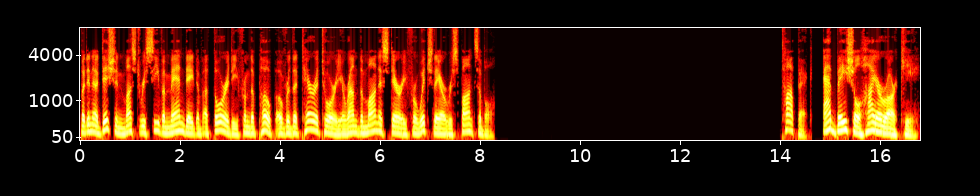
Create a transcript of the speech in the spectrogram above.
but in addition must receive a mandate of authority from the pope over the territory around the monastery for which they are responsible. Abbatial hierarchy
